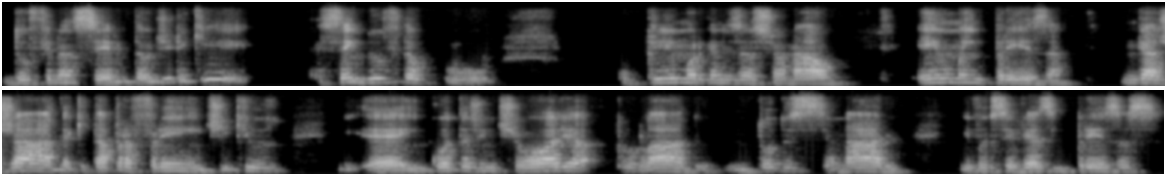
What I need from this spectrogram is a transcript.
do financeiro. Então, eu diria que, sem dúvida, o, o clima organizacional em uma empresa engajada, que está para frente, que é, enquanto a gente olha para o lado, em todo esse cenário, e você vê as empresas,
